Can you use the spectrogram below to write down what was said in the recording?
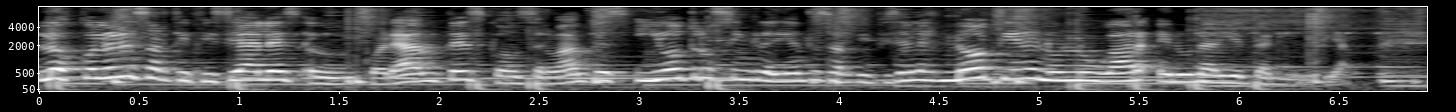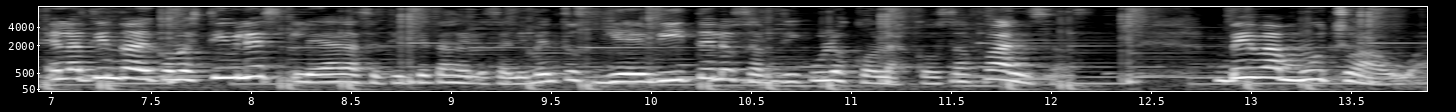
Los colores artificiales, edulcorantes, conservantes y otros ingredientes artificiales no tienen un lugar en una dieta limpia. En la tienda de comestibles, lea las etiquetas de los alimentos y evite los artículos con las cosas falsas. Beba mucho agua.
